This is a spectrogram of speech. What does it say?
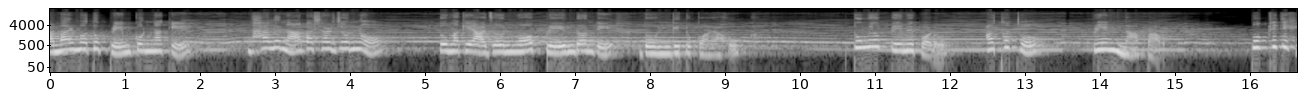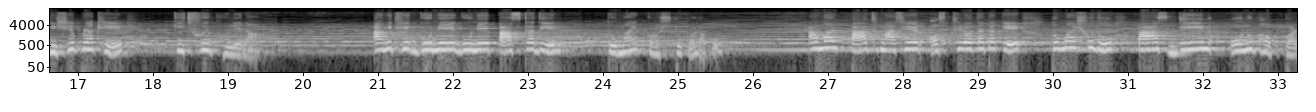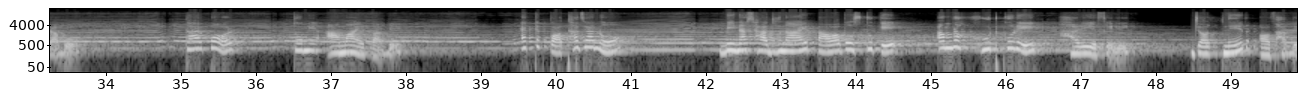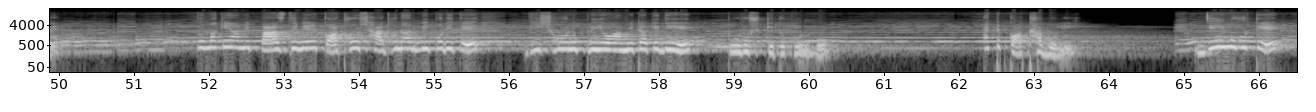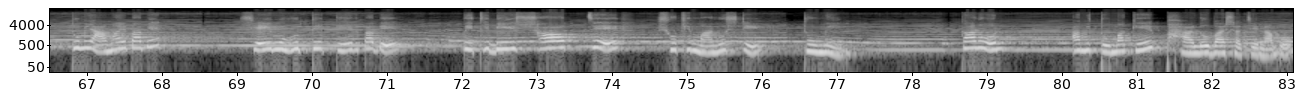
আমার মতো প্রেম কন্যাকে ভালো না বাসার জন্য তোমাকে আজন্ম প্রেমদণ্ডে দণ্ডিত করা হোক। তুমিও প্রেমে পড়ো, অথচ প্রেম না পাও। প্রকৃতি হিসেব রাখে, কিছুই ভুলে না। আমি ঠিক গুনে গুনে পাঁচটা দিন তোমায় কষ্ট করাবো। আমার পাঁচ মাসের অস্থিরতাটাকে তোমায় শুধু পাঁচ দিন অনুভব করাবো। তারপর তুমি আমায় পাবে। একটা কথা জানো, বিনা সাধনায় পাওয়া বস্তুকে আমরা হুট করে হারিয়ে ফেলি, যত্নের অভাবে। তোমাকে আমি পাঁচ দিনের কঠোর সাধনার বিপরীতে ভীষণ প্রিয় আমিটাকে দিয়ে পুরস্কৃত করব। একটা কথা বলি। যেই মুহূর্তে তুমি আমায় পাবে, সেই মুহূর্তে টের পাবে পৃথিবীর সবচেয়ে সুখী মানুষটি তুমি। কারণ আমি তোমাকে ভালোবাসা চেনাবো।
